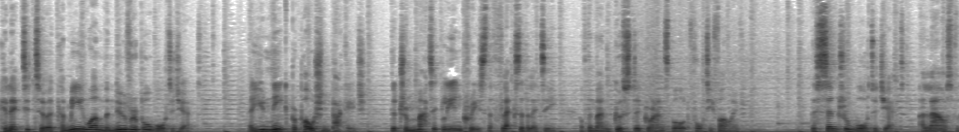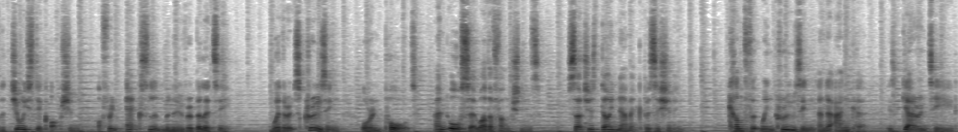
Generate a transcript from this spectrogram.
connected to a KaMeWa manoeuvrable water jet, a unique propulsion package that dramatically increased the flexibility of the Mangusta Grand Sport 45. The central water jet allows for the joystick option offering excellent manoeuvrability, whether it's cruising or in port, and also other functions, such as dynamic positioning. Comfort when cruising and at anchor is guaranteed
